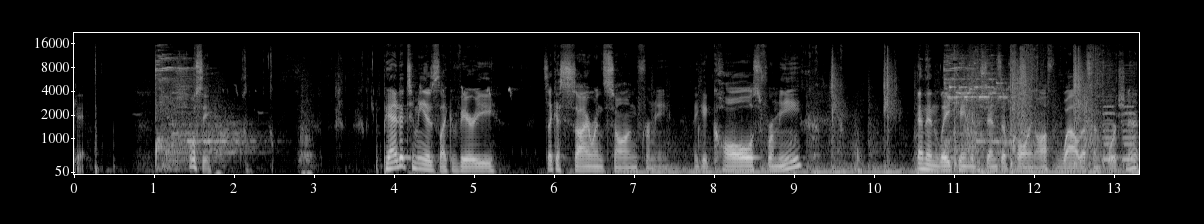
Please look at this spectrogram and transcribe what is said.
Okay. We'll see. Panda to me is like very... It's like a siren song for me. Like it calls for me. And then late game it just ends up falling off. Wow, that's unfortunate.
